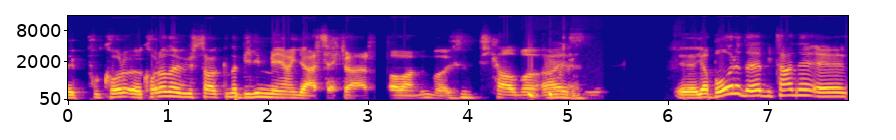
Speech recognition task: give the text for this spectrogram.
E, kor- e, koronavirüs hakkında bilinmeyen gerçekler falan değil mi? Tik alma. Aynen. E, ya bu arada bir tane e,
